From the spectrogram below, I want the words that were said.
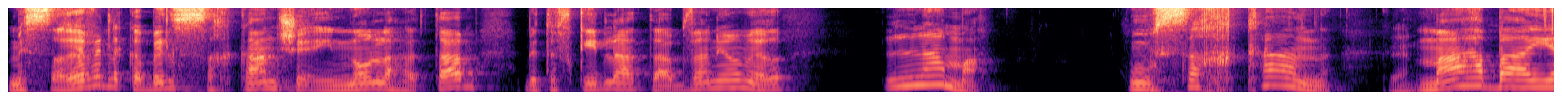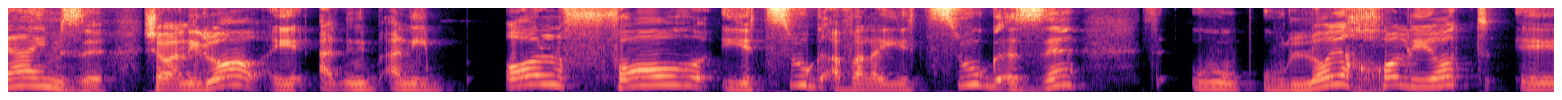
מסרבת לקבל שחקן שאינו להט"ב בתפקיד להט"ב, ואני אומר, למה? הוא שחקן, כן. מה הבעיה עם זה? עכשיו, אני לא, אני, אני all for ייצוג, אבל הייצוג הזה, הוא, הוא לא יכול להיות אה,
